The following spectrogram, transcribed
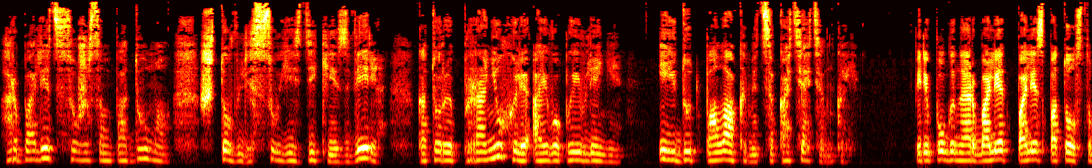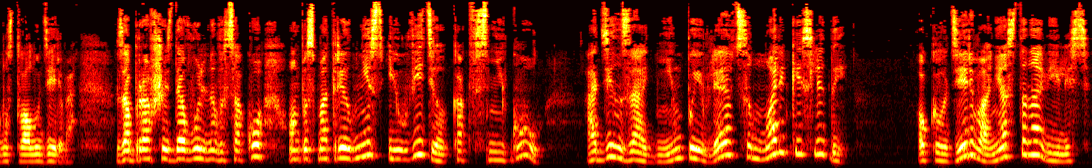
Арбалет с ужасом подумал, что в лесу есть дикие звери, которые пронюхали о его появлении и идут полакомиться котятинкой. Перепуганный арбалет полез по толстому стволу дерева. Забравшись довольно высоко, он посмотрел вниз и увидел, как в снегу один за одним появляются маленькие следы. Около дерева они остановились.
